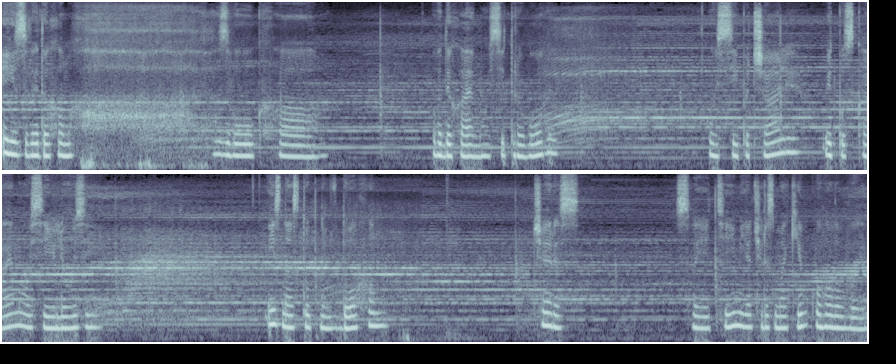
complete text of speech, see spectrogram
І з видохом звук. Видихаємо усі тривоги, усі печалі, відпускаємо усі ілюзії. І з наступним вдохом через своє тім'я, через маківку голови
